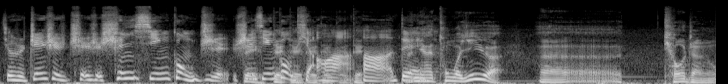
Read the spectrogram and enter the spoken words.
就是真是是是身心共治，身心共调啊啊！对。你还通过音乐，呃，调整。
